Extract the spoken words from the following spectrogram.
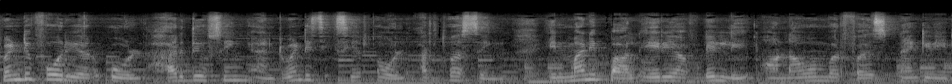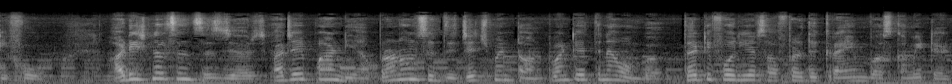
24-year-old Hardev Singh and 26-year-old Artwa Singh in Manipal area of Delhi on November 1, 1984. Additional sessions judge Ajay Pandey pronounced the judgment on 20th November 34 years after the crime was committed.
